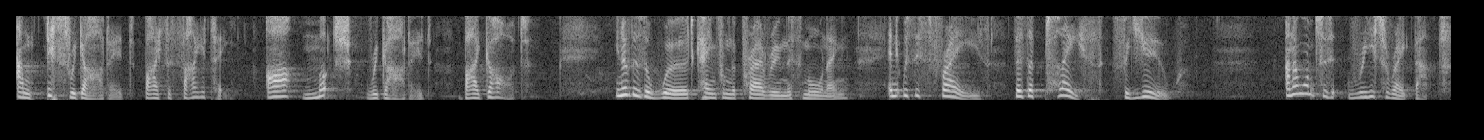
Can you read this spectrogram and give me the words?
and disregarded by society are much regarded by God. You know, there's a word came from the prayer room this morning, and it was this phrase there's a place for you. And I want to reiterate that.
